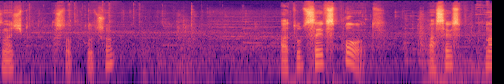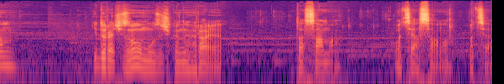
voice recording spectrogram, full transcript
Значить. Стоп, тут що? А тут сейф спот. А сейф спот нам. І, до речі, знову музичка не грає. Та сама. Оця сама. Оця.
